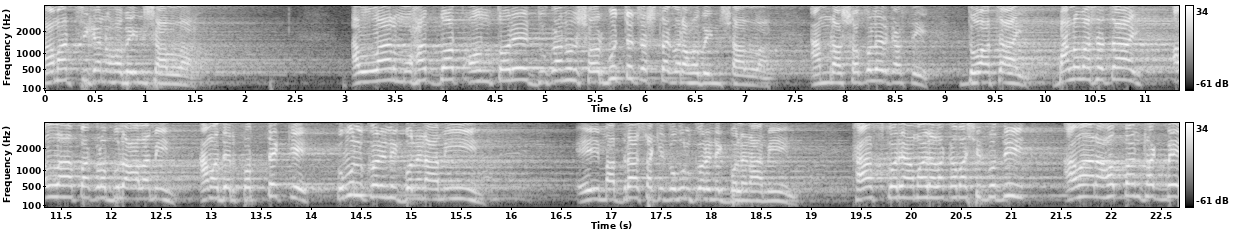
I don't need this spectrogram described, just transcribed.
নামাজ শিখানো হবে ইনশাল্লাহ আল্লাহর মোহাব্বত অন্তরে ঢুকানোর সর্বোচ্চ চেষ্টা করা হবে ইনশাল্লাহ আমরা সকলের কাছে দোয়া চাই, ভালোবাসা চাই। আল্লাহ পাক রব্বুল আলামিন আমাদের প্রত্যেককে কবুল করে নিক বলেন আমিন। এই মাদ্রাসাকে কবুল করে নিক বলেন আমিন। খাস করে আমার এলাকাবাসীর প্রতি আমার আহ্বান থাকবে,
